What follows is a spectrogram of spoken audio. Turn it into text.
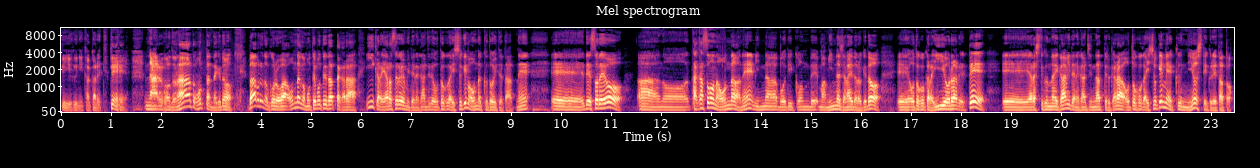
ていう風に書かれてて、なるほどなと思ったんだけど、バブルの頃は女がモテモテだったから、いいからやらせろよみたいな感じで男が一生懸命女口説いてた。ね。えー、で、それを、あの、高そうな女はね、みんなボディコンで、まあみんなじゃないだろうけど、えー、男から言い寄られて、えー、やらしてくんないかみたいな感じになってるから、男が一生懸命君にをしてくれたと。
